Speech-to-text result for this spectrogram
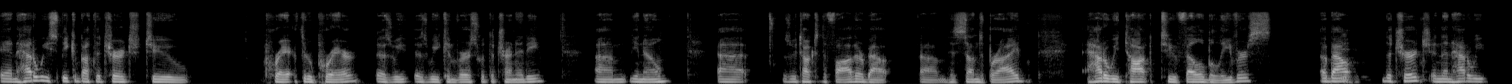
and how do we speak about the church to prayer through prayer as we as we converse with the Trinity. Um, you know, uh, as we talk to the Father about um, his son's bride how do we talk to fellow believers about mm-hmm. The church and then how do we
